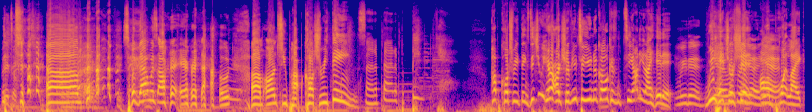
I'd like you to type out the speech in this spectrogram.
but it's okay. um, so that was our air it out. Um, on to pop culture things. Pop culture things. Did you hear our tribute to you, Nicole? Because Tiani and I hit it. We did. We Yeah, hit it your was pretty shit good, on yeah. point. Like,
